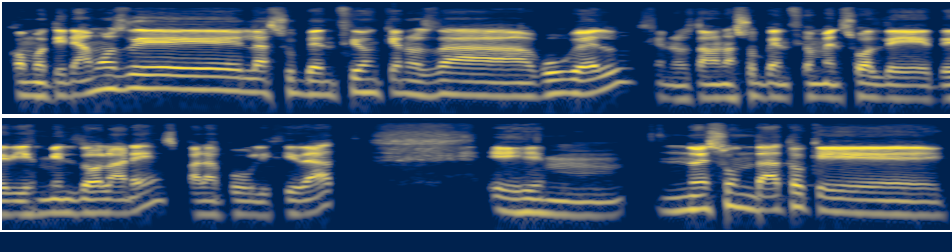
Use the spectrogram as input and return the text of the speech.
Como tiramos de la subvención que nos da Google, que nos da una subvención mensual de, de 10.000 dólares para publicidad, Em, no es un dato que,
